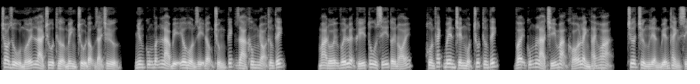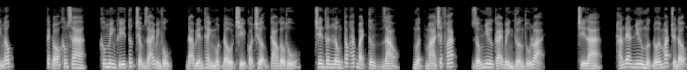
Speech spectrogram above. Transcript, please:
cho dù mới là chu thừa minh chủ động giải trừ, nhưng cũng vẫn là bị yêu hồn dị động trùng kích ra không nhỏ thương tích. Mà đối với luyện khí tu sĩ tới nói, hồn phách bên trên một chút thương tích, vậy cũng là trí mạng khó lành thái họa, chưa chừng liền biến thành xí ngốc. Cách đó không xa, không minh khí tức chậm rãi bình phục, đã biến thành một đầu chỉ có trượng cao gấu thú, trên thân lông tóc hắc bạch tương dao mượt mà chất phác, giống như cái bình thường thú loại. Chỉ là hắn đen như mực đôi mắt chuyển động,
